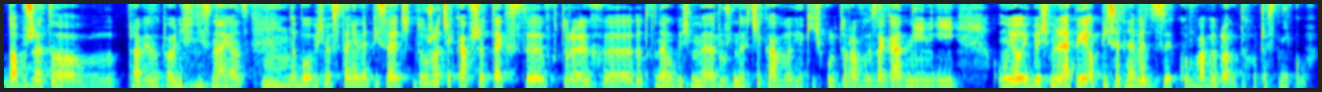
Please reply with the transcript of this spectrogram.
dobrze, to prawie zupełnie się nie znając, Mhm. to byłybyśmy w stanie napisać dużo ciekawsze teksty, w których e, dotknęłybyśmy różnych ciekawych, jakichś kulturowych zagadnień i umiałybyśmy lepiej opisać nawet kurwa wygląd tych uczestników.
